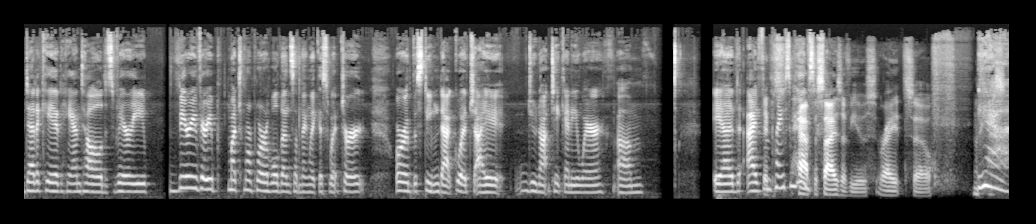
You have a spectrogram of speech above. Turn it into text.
dedicated handheld. It's very very very much more portable than something like a Switch or or the Steam Deck, which I do not take anywhere. Um, and I've been It's playing some half games. the size of you, right? So Yeah,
